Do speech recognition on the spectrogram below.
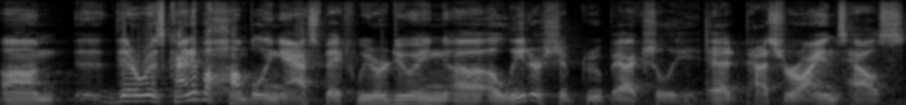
um, there was kind of a humbling aspect. We were doing uh, a leadership group actually at Pastor Ryan's house,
